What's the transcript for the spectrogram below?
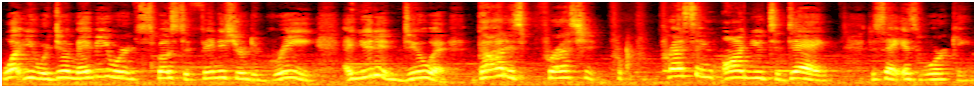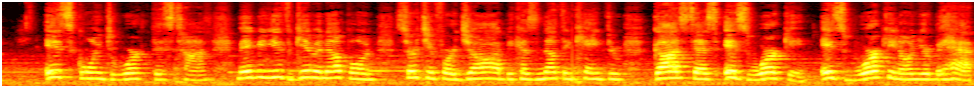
what you were doing. Maybe you were supposed to finish your degree and you didn't do it. God is pressing, pressing on you today to say it's working. It's going to work this time. Maybe you've given up on searching for a job because nothing came through. God says it's working. It's working on your behalf.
